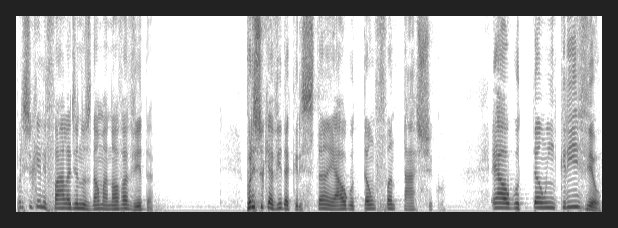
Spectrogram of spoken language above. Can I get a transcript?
Por isso que ele fala de nos dar uma nova vida. Por isso que a vida cristã é algo tão fantástico é algo tão incrível,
